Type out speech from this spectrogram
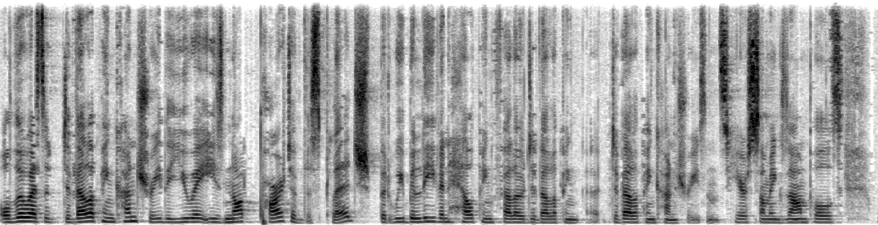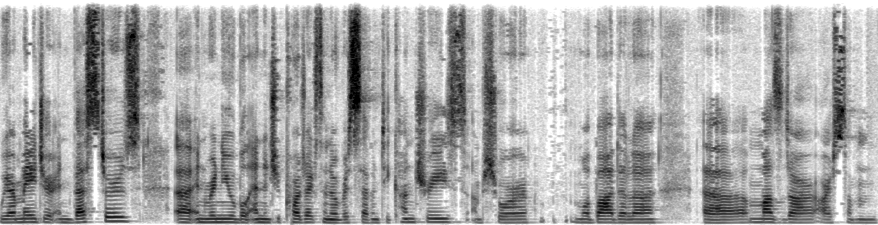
Although as a developing country, the UAE is not part of this pledge, but we believe in helping fellow developing, uh, developing countries. And here are some examples. We are major investors uh, in renewable energy projects in over 70 countries. I'm sure Mubadala, uh, Masdar are some,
